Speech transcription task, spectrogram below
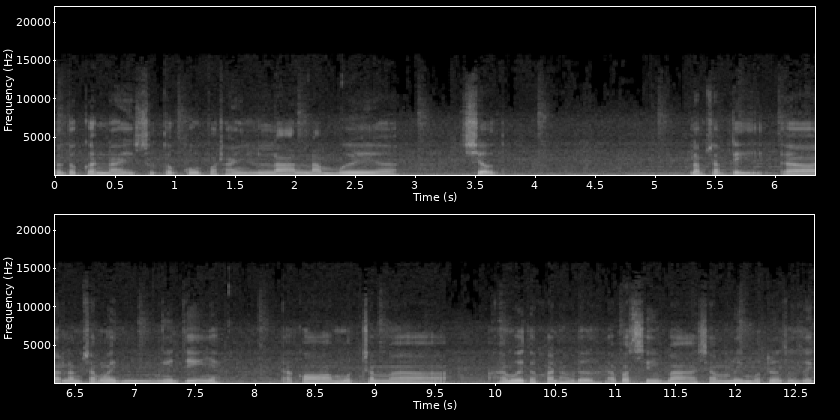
đồng token này sự tổng cung phát hành là 50 triệu 500 tỷ uh, 500 nghìn, nghìn tỷ nhé đã có 120 tài khoản holder đã phát sinh 301 đường giao dịch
